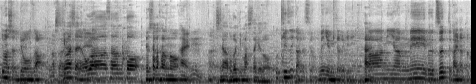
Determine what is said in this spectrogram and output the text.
来ましたね餃子。来ましたね。来ましたね小川さんと吉高さんのはい、品が届きましたけど。気づいたんですよメニュー見た時に、バーミヤン名物って書いてあったの。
